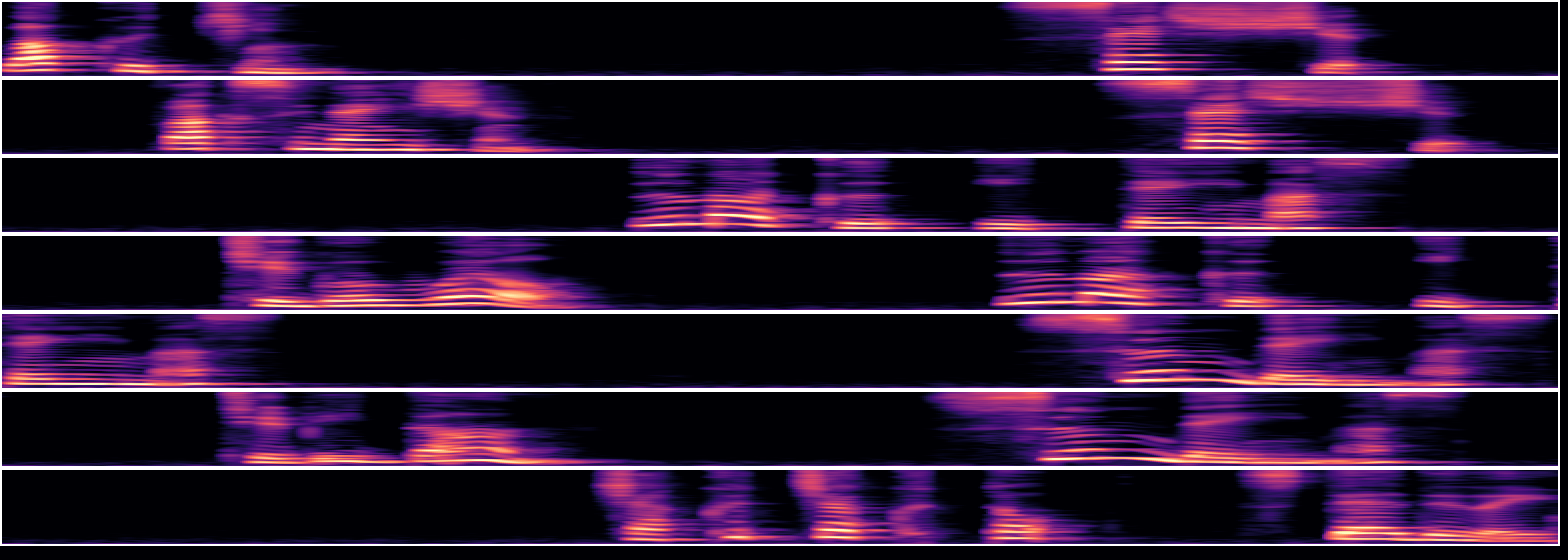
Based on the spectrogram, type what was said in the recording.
ワクチン接種 vaccination 接種うまくいっています To go well うまくいっています住んでいます to be done 住んでいます着々と steadily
